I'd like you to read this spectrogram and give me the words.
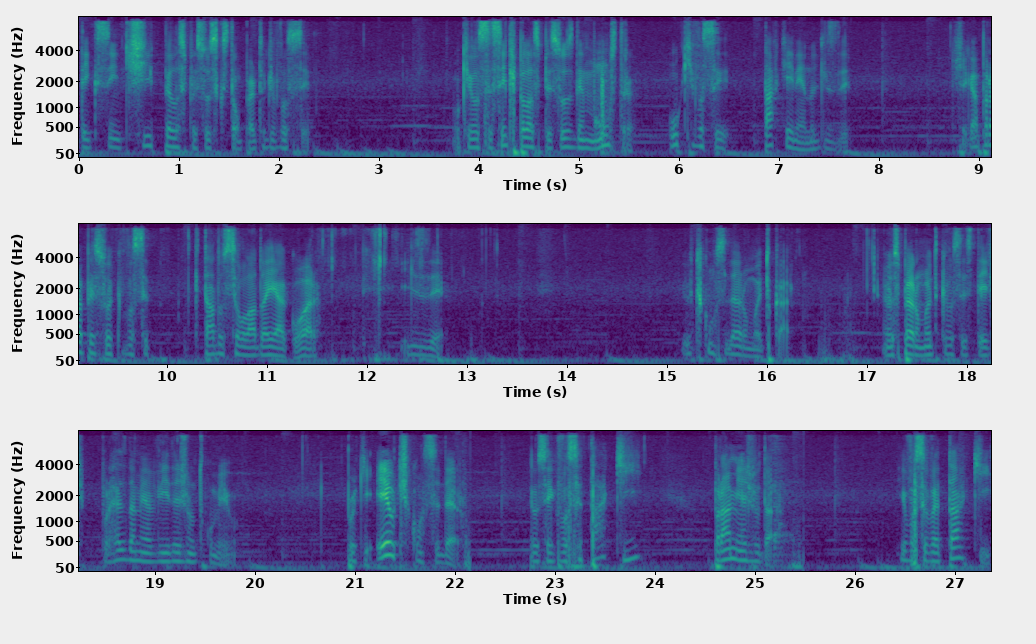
Tem que sentir pelas pessoas que estão perto de você. O que você sente pelas pessoas demonstra o que você está querendo dizer. Chegar para a pessoa que você que está do seu lado aí agora e dizer: Eu te considero muito, cara. Eu espero muito que você esteja pro resto da minha vida junto comigo. Porque eu te considero. Eu sei que você está aqui para me ajudar. E você vai estar tá aqui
